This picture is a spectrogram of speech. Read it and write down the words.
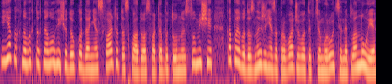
Ніяких нових технологій щодо укладання асфальту та складу асфальтобетонної суміші КП «Водозниження» запроваджувати в цьому році не планує.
